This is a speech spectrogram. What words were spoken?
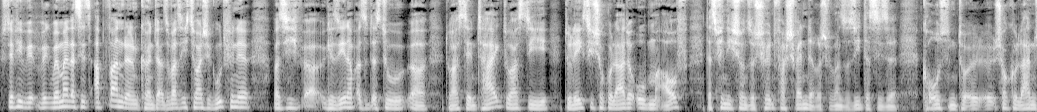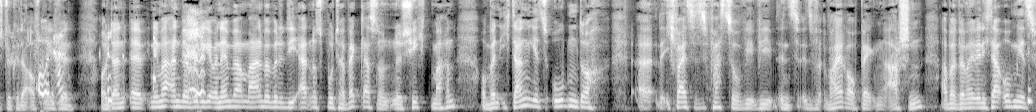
Steffi, wenn man das jetzt abwandeln könnte, also was ich zum Beispiel gut finde, was ich äh, gesehen habe, also dass du, äh, du hast den Teig, du hast die, du legst die Schokolade oben auf. Das finde ich schon so schön verschwenderisch, wenn man so sieht, dass diese großen to- äh, Schokoladenstücke da aufgelegt Oder? werden. Und dann äh, nehmen wir an, wer würde, nehmen wir mal an, wer würde die Erdnussbutter weglassen und eine Schicht machen. Und wenn ich dann jetzt oben drauf, ich weiß, es ist fast so wie, wie ins, ins Weihrauchbecken aschen, aber wenn man, wenn ich da oben jetzt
